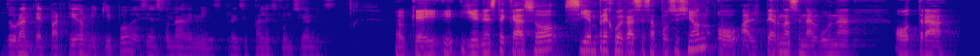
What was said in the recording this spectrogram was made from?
durante el partido mi equipo, esa es una de mis principales funciones. Ok, y, y, en este caso, ¿siempre juegas esa posición o alternas en alguna otra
